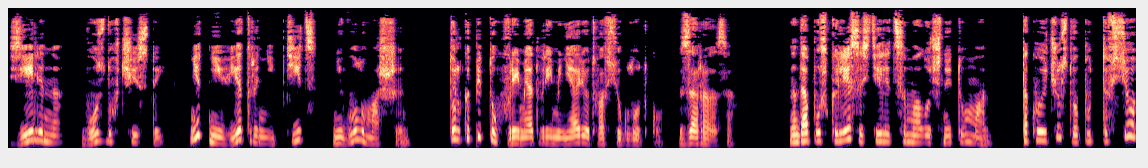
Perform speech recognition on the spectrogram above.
Зелено, воздух чистый. Нет ни ветра, ни птиц, ни гулу машин. Только петух время от времени орет во всю глотку. Зараза. Над опушкой леса стелется молочный туман. Такое чувство, будто все,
